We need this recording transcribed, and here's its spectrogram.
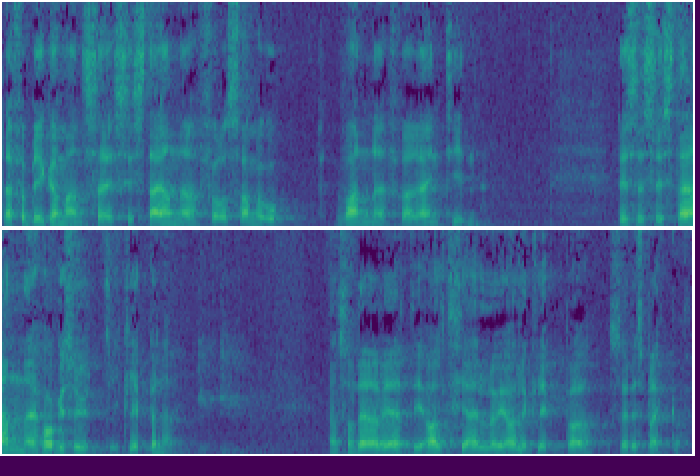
Derfor bygger man seg sisterner for å samme opp vannet fra regntidene. Disse sisternene hogges ut i klippene. Men som dere vet, i alt fjell og i alle klipper så er det sprekker.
